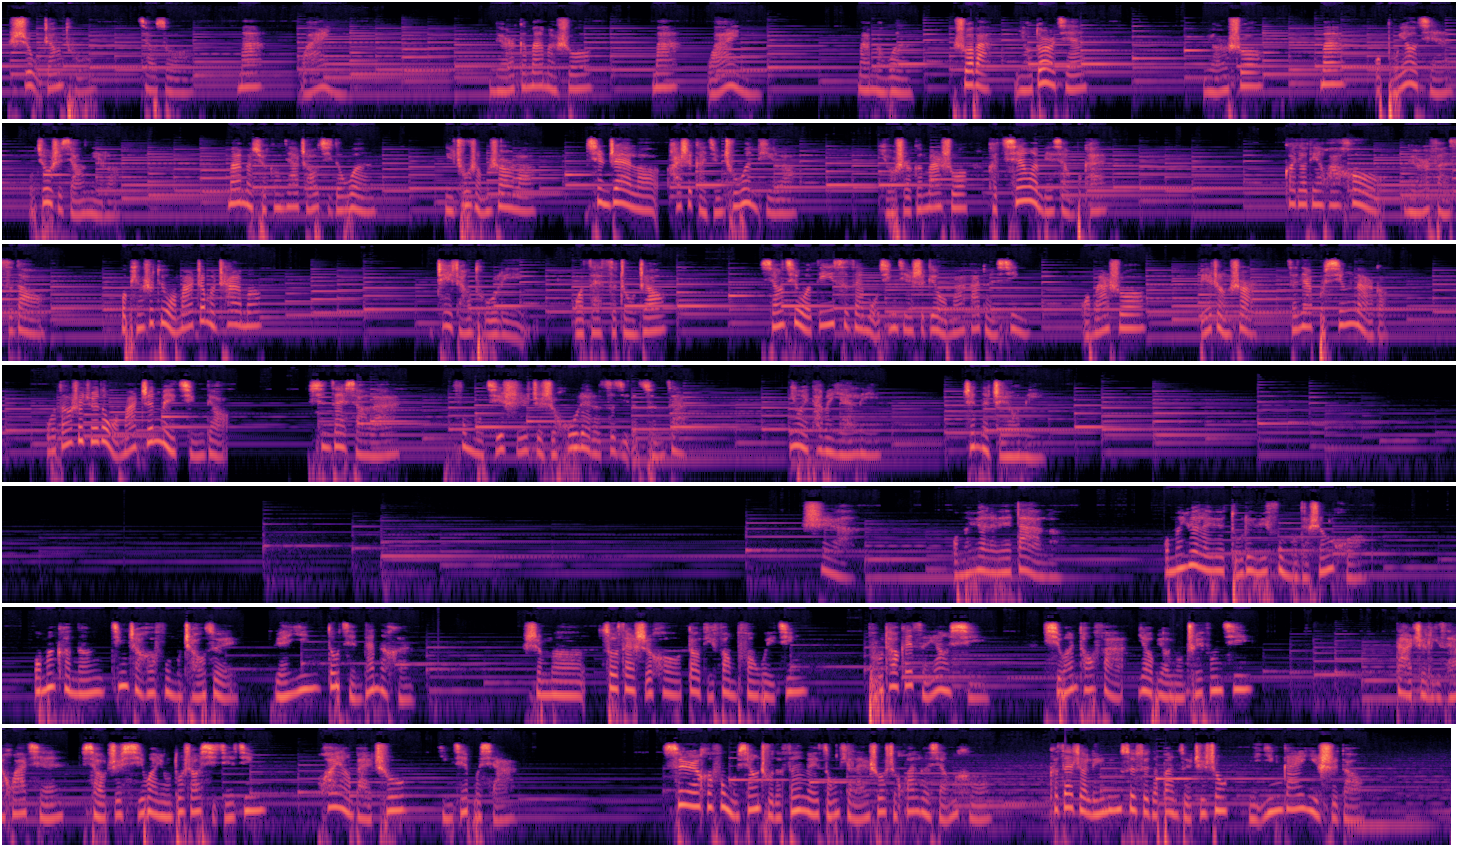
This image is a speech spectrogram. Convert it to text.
十五张图叫做“妈，我爱你”。女儿跟妈妈说：“妈，我爱你。”妈妈问：“说吧，你要多少钱？”女儿说：“妈，我不要钱，我就是想你了。”妈妈却更加着急地问：“你出什么事儿了？欠债了还是感情出问题了？有事儿跟妈说，可千万别想不开。挂掉电话后，女儿反思道：“我平时对我妈这么差吗？”这张图里，我再次中招。想起我第一次在母亲节时给我妈发短信，我妈说：“别整事儿，咱家不兴那个。”我当时觉得我妈真没情调。现在想来，父母其实只是忽略了自己的存在，因为他们眼里真的只有你。是啊，我们越来越大了，我们越来越独立于父母的生活。我们可能经常和父母吵嘴，原因都简单的很。什么做菜时候到底放不放味精？葡萄该怎样洗？洗完头发要不要用吹风机？大至理财花钱，小至洗碗用多少洗洁精，花样百出，应接不暇。虽然和父母相处的氛围总体来说是欢乐祥和，可在这零零碎碎的拌嘴之中，你应该意识到，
